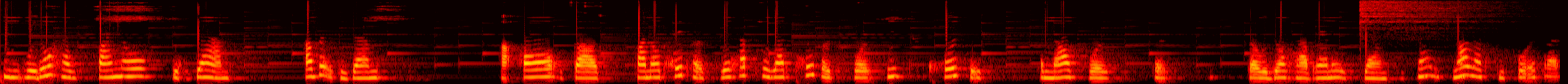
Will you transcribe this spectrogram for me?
we don't have final exams. Other exams are all about final papers. We have to write papers for each courses, but not for the, so we don't have any exams. It's not, not like before. But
